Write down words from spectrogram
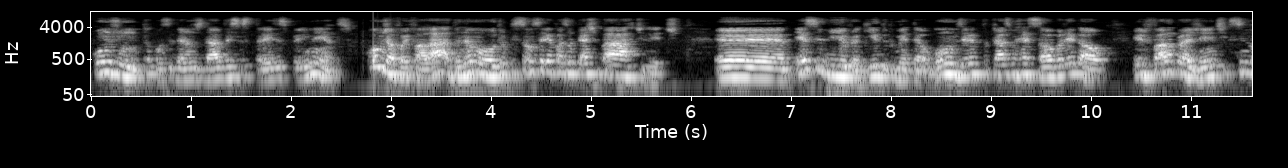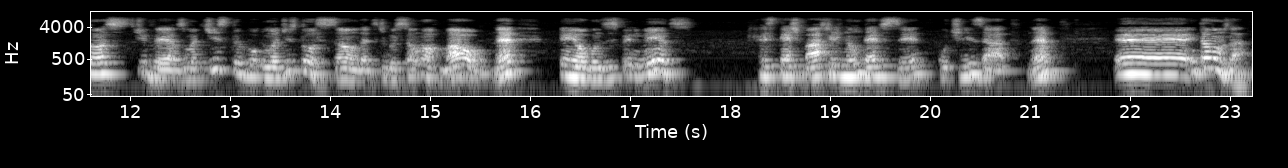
conjunta, considerando os dados desses três experimentos. Como já foi falado, né, uma outra opção seria fazer o teste Bartlett. É, esse livro aqui, do Pimentel Gomes, ele traz uma ressalva legal. ele fala para a gente que se nós tivermos uma, uma distorção da distribuição normal né, em alguns experimentos, esse teste baixo ele não deve ser utilizado. Né? É, então, vamos lá.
